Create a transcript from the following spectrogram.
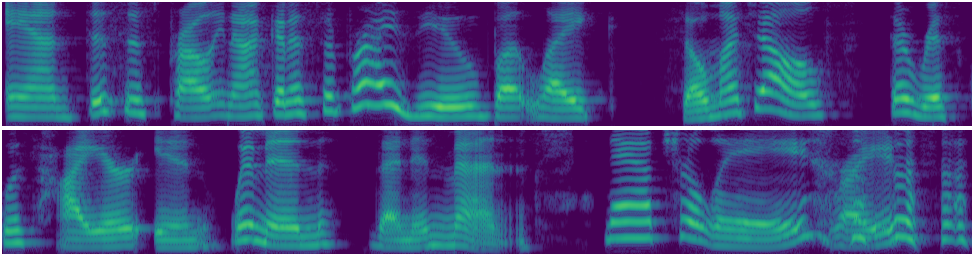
And this is probably not going to surprise you, but like so much else, the risk was higher in women than in men, naturally. right?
